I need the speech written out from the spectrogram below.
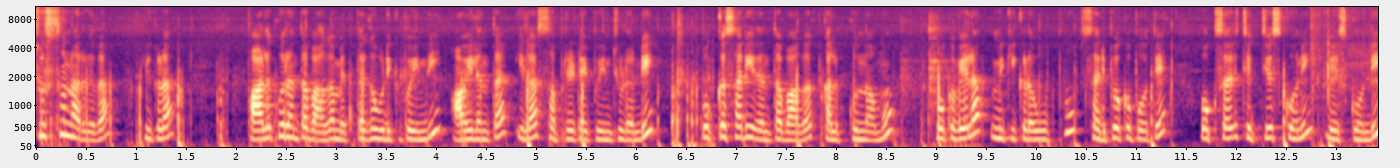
చూస్తున్నారు కదా ఇక్కడ పాలకూర అంతా బాగా మెత్తగా ఉడికిపోయింది. ఆయిల్ అంతా ఇలా సపరేట్ అయిపోయింది చూడండి. ఒక్కసారి ఇదంతా బాగా కలుపుకుందాము. ఒకవేళ మీకు ఇక్కడ ఉప్పు సరిపోకపోతే ఒకసారి చెక్ చేసుకొని వేసుకోండి.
